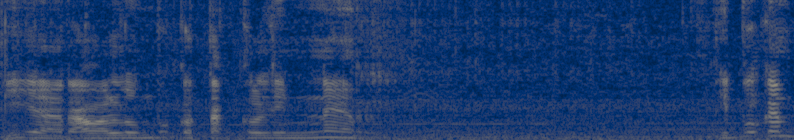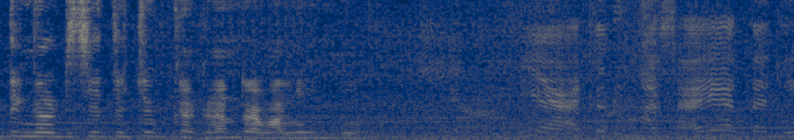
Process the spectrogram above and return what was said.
Iya Rawalumbu kota kuliner. Ibu kan tinggal di situ juga kan Rawalumbu. iya itu rumah saya tadi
